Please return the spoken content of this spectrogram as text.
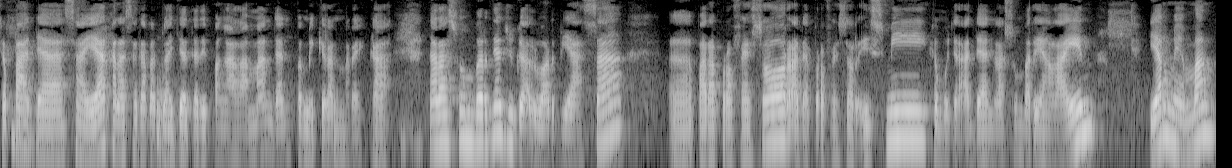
kepada saya karena saya dapat belajar dari pengalaman dan pemikiran mereka. Narasumbernya juga luar biasa, uh, para profesor, ada Profesor Ismi, kemudian ada narasumber yang lain yang memang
